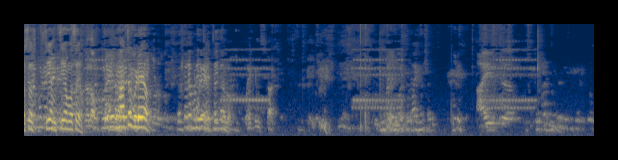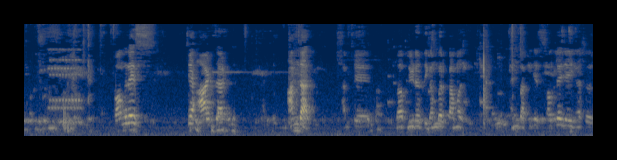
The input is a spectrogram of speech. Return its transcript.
असं सीएम सीएम असं. मागचं पुढे काँग्रेसचे आठ जाण आमदार आमचे बाप लिडर दिगंबर कामत आनी बाकीचे सगळे जे हिंगासर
